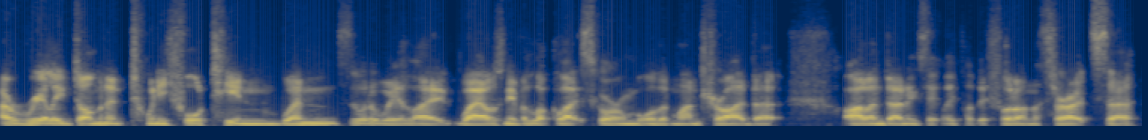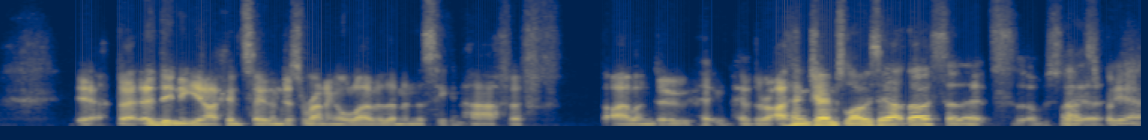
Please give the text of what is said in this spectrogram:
a really dominant 24-10 win sort of where like Wales never look like scoring more than one try, but Ireland don't exactly put their foot on the throat. So yeah, but uh, then again, I could see them just running all over them in the second half if Ireland do have the. right. I think James Lowe's out though, so that's obviously that's, a, yeah.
